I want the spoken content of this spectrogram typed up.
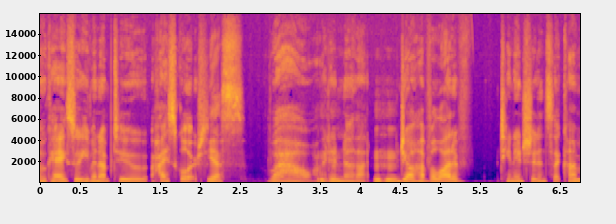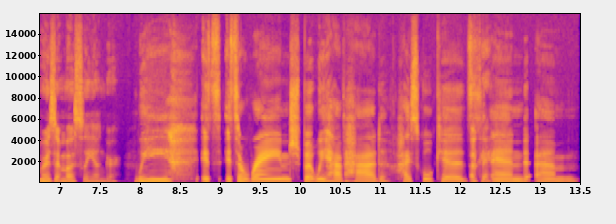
Okay, so even up to high schoolers. Yes. Wow, I didn't know that. Mhm. Do y'all have a lot of teenage students that come, or is it mostly younger? We it's it's a range, but we have had high school kids. Okay. And um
